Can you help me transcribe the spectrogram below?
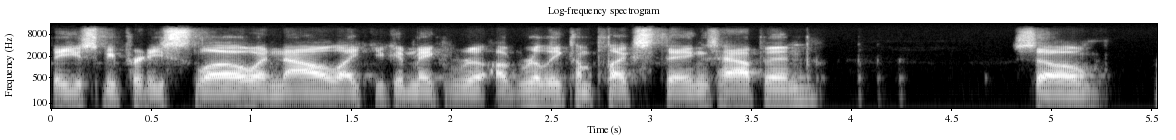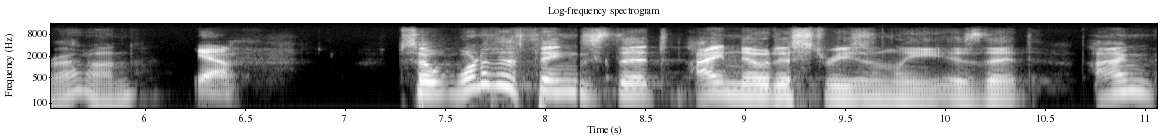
they used to be pretty slow, and now like you can make re- uh, really complex things happen. So Right on. Yeah. So one of the things that I noticed recently is that I'm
